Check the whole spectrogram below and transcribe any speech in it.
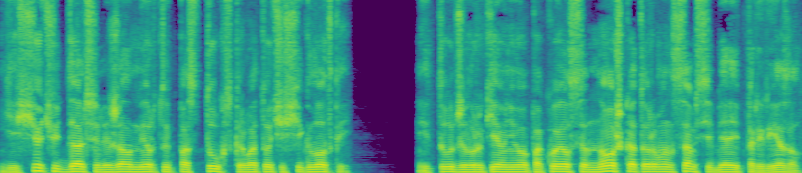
Еще чуть дальше лежал мертвый пастух с кровоточащей глоткой. И тут же в руке у него покоился нож, которым он сам себя и прирезал.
